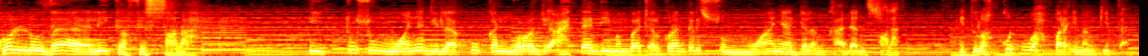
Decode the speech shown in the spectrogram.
kullu dzalika fis salah. Itu semuanya dilakukan murajaah tadi membaca Al-Quran tadi semuanya dalam keadaan salat. Itulah kudwah para imam kita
